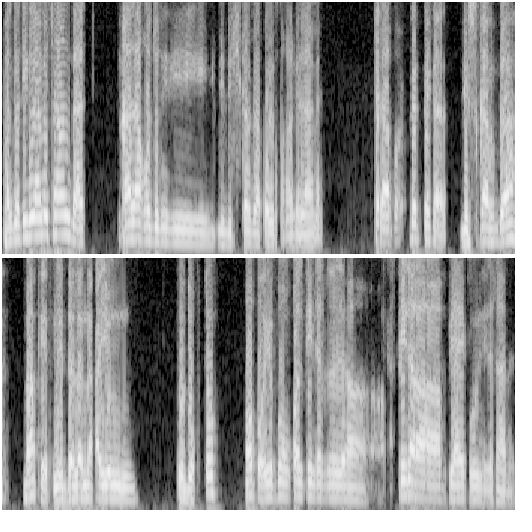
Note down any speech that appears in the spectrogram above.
pagdating namin sa Angat, kala ko doon i-discarga po yung pangalan namin. Tapos, Te- Teka, diskarga? Bakit? May dala na kayong produkto? opo, yung pong container na pinaka-biyahe po nila sa amin.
